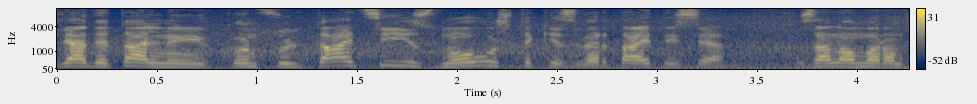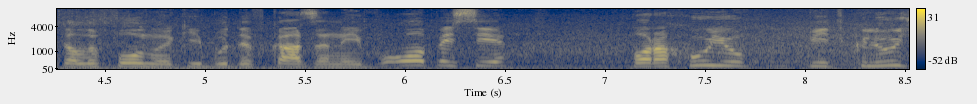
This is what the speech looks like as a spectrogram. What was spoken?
Для детальної консультації знову ж таки звертайтеся за номером телефону, який буде вказаний в описі. Порахую під ключ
